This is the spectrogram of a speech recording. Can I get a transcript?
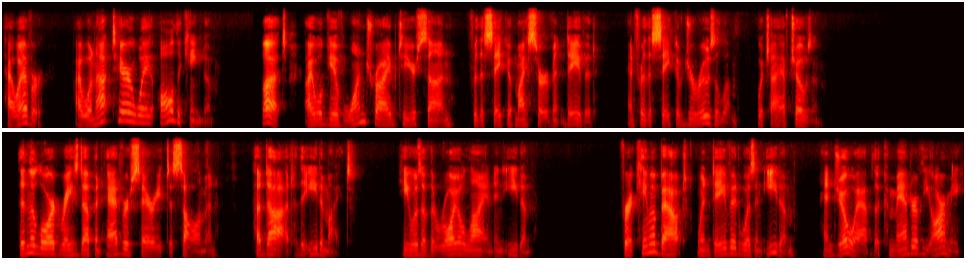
However, I will not tear away all the kingdom, but I will give one tribe to your son for the sake of my servant David, and for the sake of Jerusalem, which I have chosen. Then the Lord raised up an adversary to Solomon, Hadad the Edomite. He was of the royal line in Edom. For it came about when David was in Edom, and Joab, the commander of the army,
